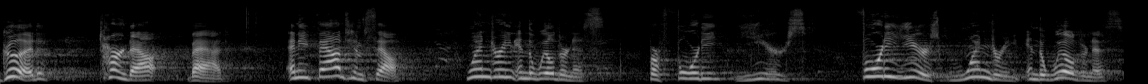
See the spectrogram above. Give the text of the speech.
good, turned out bad. And he found himself wandering in the wilderness for 40 years. 40 years wandering in the wilderness.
